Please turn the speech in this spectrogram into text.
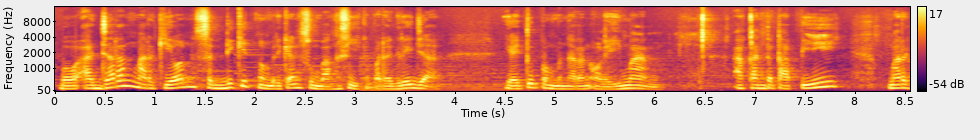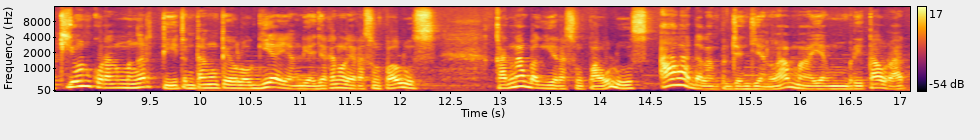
bahwa ajaran Markion sedikit memberikan sumbangsi kepada gereja, yaitu pembenaran oleh iman. Akan tetapi, Markion kurang mengerti tentang teologi yang diajarkan oleh Rasul Paulus. Karena bagi Rasul Paulus, Allah dalam perjanjian lama yang memberi Taurat,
